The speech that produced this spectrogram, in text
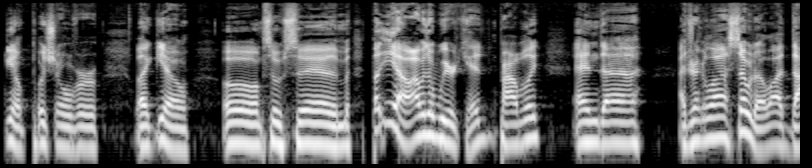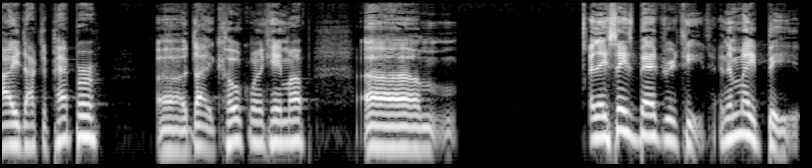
you know, pushover, like, you know, oh, I'm so sad. But, but you know, I was a weird kid, probably. And uh, I drank a lot of soda, a lot of Diet Dr. Pepper, uh, Diet Coke when it came up. Um, and they say it's bad for your teeth, and it might be.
